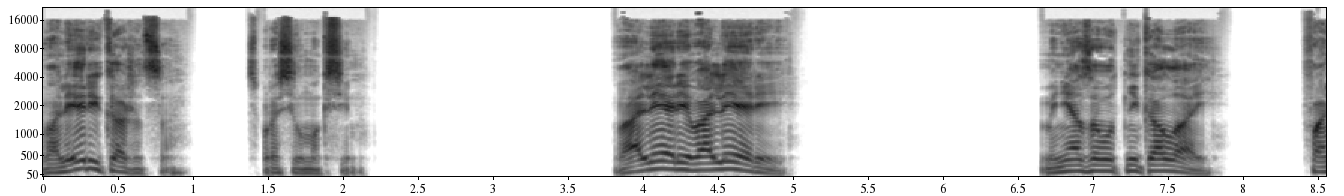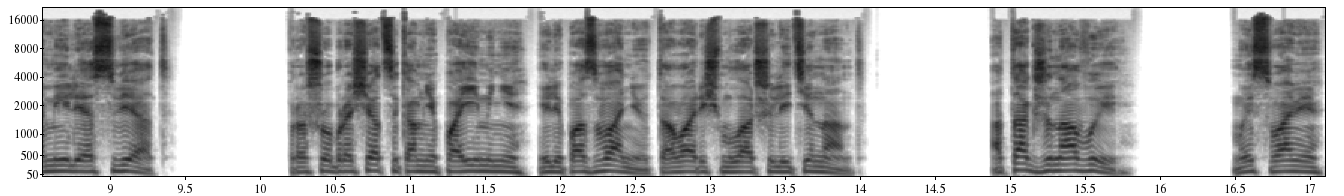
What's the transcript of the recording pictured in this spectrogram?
«Валерий, кажется?» — спросил Максим. «Валерий, Валерий!» «Меня зовут Николай. Фамилия Свят. Прошу обращаться ко мне по имени или по званию, товарищ младший лейтенант. А также на «вы». Мы с вами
